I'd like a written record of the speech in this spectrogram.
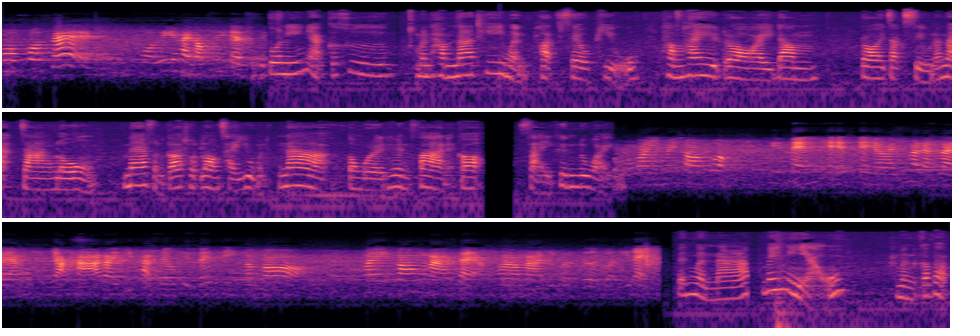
โมโคเซโพลีไฮดรอกซีเอสตัวนี้เนี่ยก็คือมันทำหน้าที่เหมือนผลัดเซลล์ผิวทำให้รอยดำรอยจากสิวนั่นน่ะจางลง แม่ฝนก็ทดลองใช้อยู่หน้าตรงบริเวณที่เป็นฝ้าเนี่ยก็ใสขึ้นด้วย เพราะว่ายิ่งไม่ชอบพวกทรีทเมนต์ AHA อะไรที่มันแรงๆ อยากหาอะไรที่ผัดเซลล์ผิวได้จริง แล้วก็ไม่ต้องมาแสบทรมานดีกเกินเกินตัวนี้แหละ เป็นเหมือนน้ำไม่เหนียว มันก็แบบ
